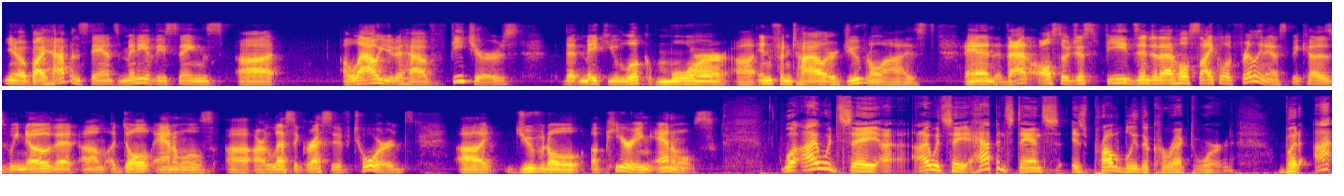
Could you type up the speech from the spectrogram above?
you know, by happenstance, many of these things uh, allow you to have features that make you look more uh, infantile or juvenilized. And that also just feeds into that whole cycle of frilliness because we know that um, adult animals uh, are less aggressive towards juvenile appearing animals. Well, I would say I would say happenstance is probably the correct word. But I,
